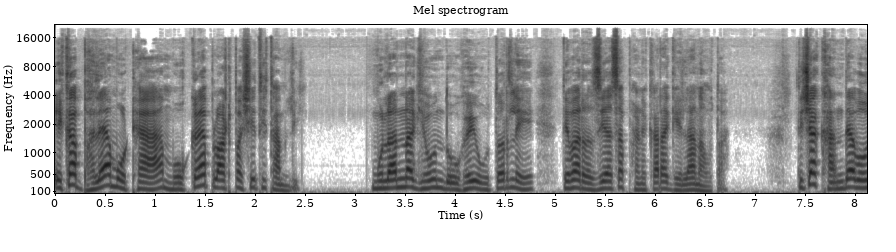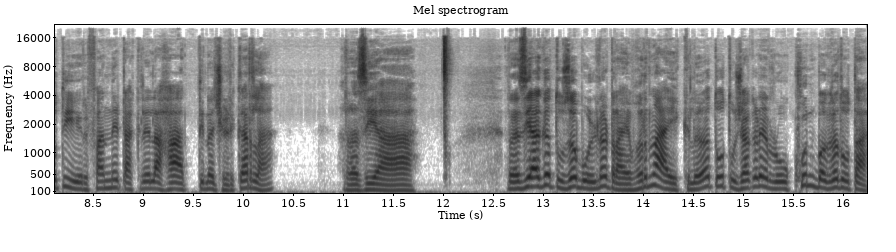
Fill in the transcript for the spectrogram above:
एका भल्या मोठ्या मोकळ्या प्लॉटपाशी ती थांबली. मुलांना घेऊन दोघंही उतरले तेव्हा रझियाचा फणकारा गेला नव्हता. तिच्या खांद्याभोवती इरफानने टाकलेला हात तिनं झिडकारला रझिया रझिया अगं तुझं बोलणं ड्रायव्हरनं ऐकलं तो तुझ्याकडे रोखून बघत होता.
